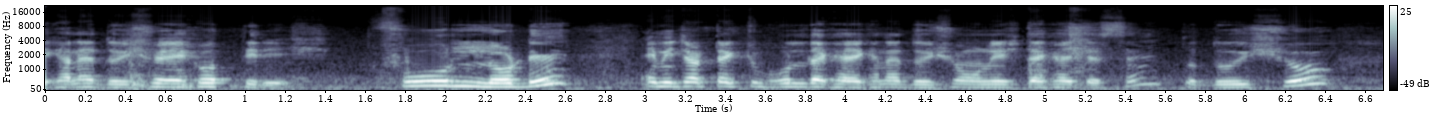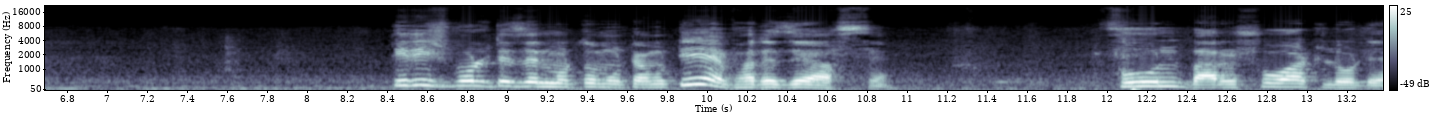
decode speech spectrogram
এখানে দুইশো একত্রিশ। ফুল লোডে এমিটারটা একটু ভুল দেখায়, এখানে দুইশো উনিশ দেখাইতেছে। তো দুইশো তিরিশ ভোল্টেজের মতো মোটামুটি এভারেজে আছে। ফুল বারোশো ওয়াট লোডে।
